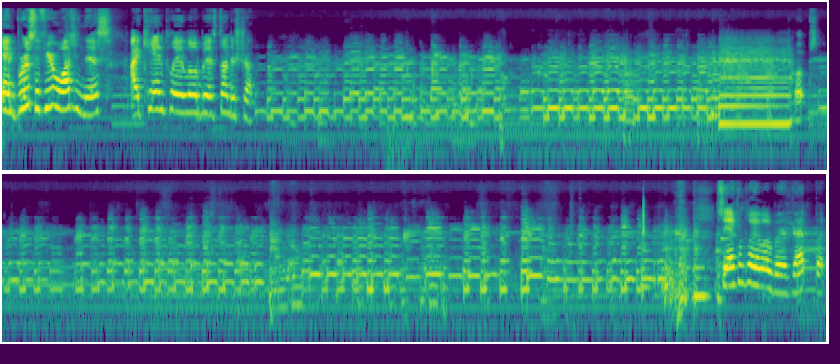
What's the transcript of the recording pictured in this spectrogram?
And Bruce, if you're watching this, I can play a little bit of Thunderstruck. See, I can play a little bit of that, but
